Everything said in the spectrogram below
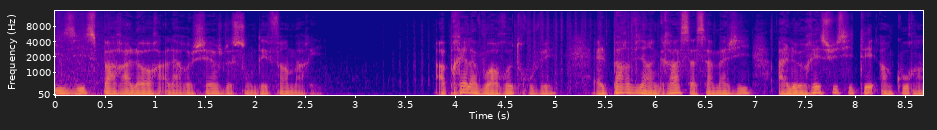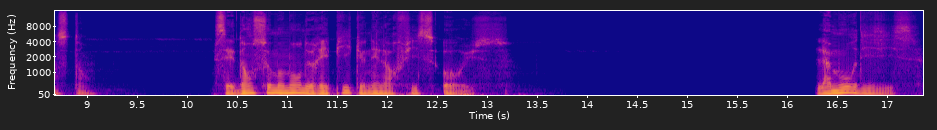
Isis part alors à la recherche de son défunt mari. Après l'avoir retrouvé, elle parvient grâce à sa magie à le ressusciter un court instant. C'est dans ce moment de répit que naît leur fils Horus. L'amour d'Isis.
